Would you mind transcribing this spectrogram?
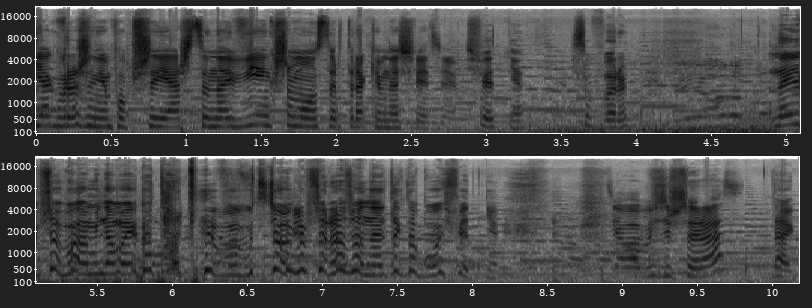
Jak wrażenie po przyjażdżce największym monster truckiem na świecie? Świetnie, super. Najlepsza była mina mojego taty, bo był ciągle przerażony, ale tak to było świetnie. Chciałabyś jeszcze raz? Tak.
